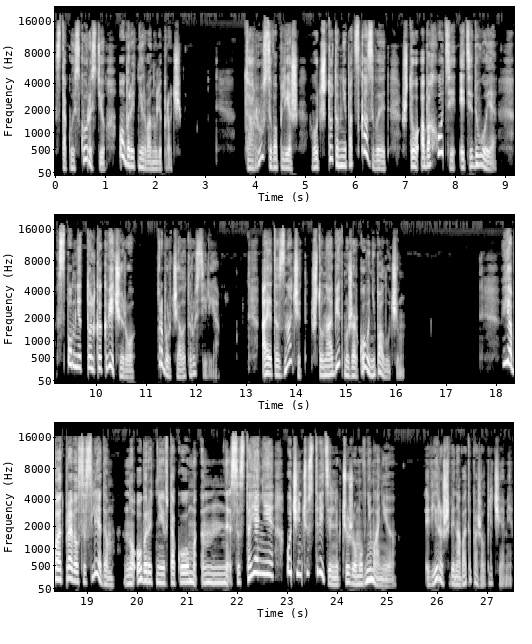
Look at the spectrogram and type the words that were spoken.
С такой скоростью оборотни рванули прочь. Тарусова плешь, вот что-то мне подсказывает, что об охоте эти двое вспомнят только к вечеру, — пробурчала Тарусилья. А это значит, что на обед мы Жаркова не получим. Я бы отправился следом, но оборотни в таком м -м, состоянии очень чувствительны к чужому вниманию. Вираж виновато пожал плечами.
